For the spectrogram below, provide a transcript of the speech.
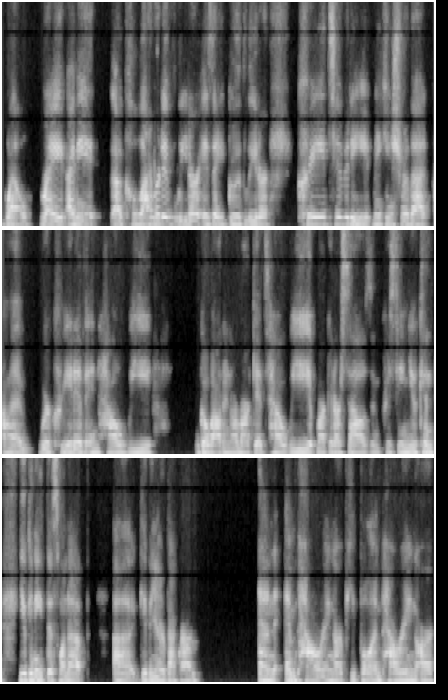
well, right? I mean, a collaborative leader is a good leader. Creativity, making sure that um, we're creative in how we go out in our markets, how we market ourselves. And Christine, you can you can eat this one up, uh, given Yeah. your background. And empowering our people, empowering our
